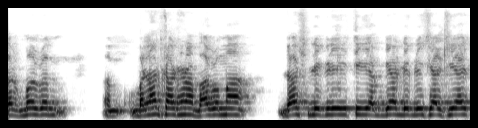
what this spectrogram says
લગભગ બનાસકાંઠાના ભાગોમાં દસ ડિગ્રીથી અગિયાર ડિગ્રી સેલ્સિયસ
